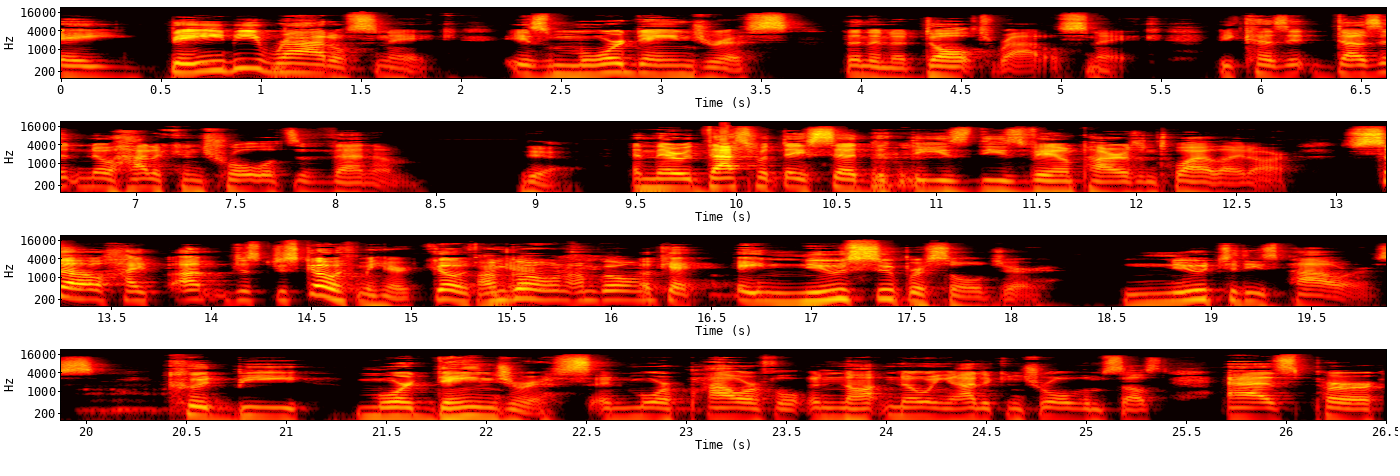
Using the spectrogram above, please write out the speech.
A baby rattlesnake is more dangerous than an adult rattlesnake because it doesn't know how to control its venom. Yeah. And there that's what they said that these these vampires in Twilight are. So hype um, just just go with me here. Go with me I'm here. going. I'm going. Okay, a new super soldier, new to these powers, could be more dangerous and more powerful and not knowing how to control themselves as per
